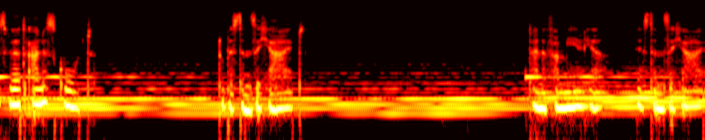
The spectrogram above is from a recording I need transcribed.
es wird alles gut, du bist in Sicherheit, deine Familie ist in Sicherheit.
